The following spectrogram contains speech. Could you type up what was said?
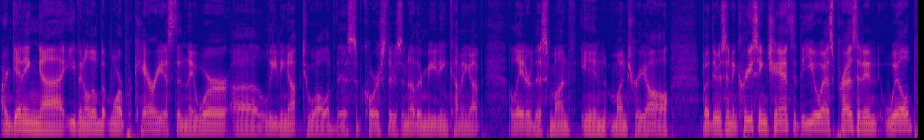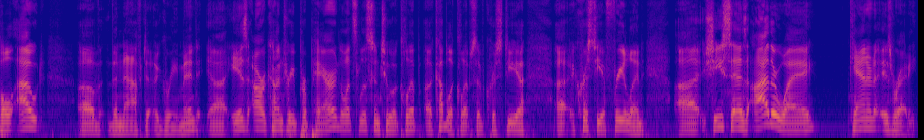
are getting uh, even a little bit more precarious than they were uh, leading up to all of this. Of course, there's another meeting coming up later this month in Montreal, but there's an increasing chance that the U.S. president will pull out of the NAFTA agreement. Uh, is our country prepared? Let's listen to a clip, a couple of clips of Chrystia, uh, Chrystia Freeland. Uh, she says either way, Canada is ready.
